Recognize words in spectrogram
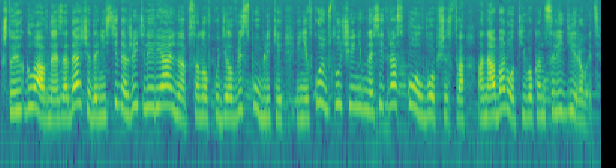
что их главная задача – донести до жителей реальную обстановку дел в республике и ни в коем случае не вносить раскол в общество, а наоборот его консолидировать.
